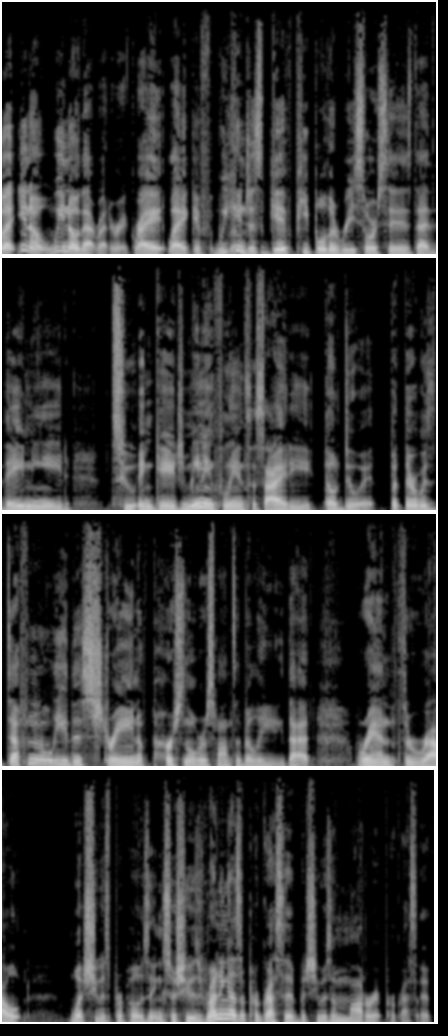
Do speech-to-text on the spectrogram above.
But, you know, we know that rhetoric, right? Like, if we can just give people the resources that they need to engage meaningfully in society, they'll do it. But there was definitely this strain of personal responsibility that ran throughout what she was proposing. So she was running as a progressive, but she was a moderate progressive.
